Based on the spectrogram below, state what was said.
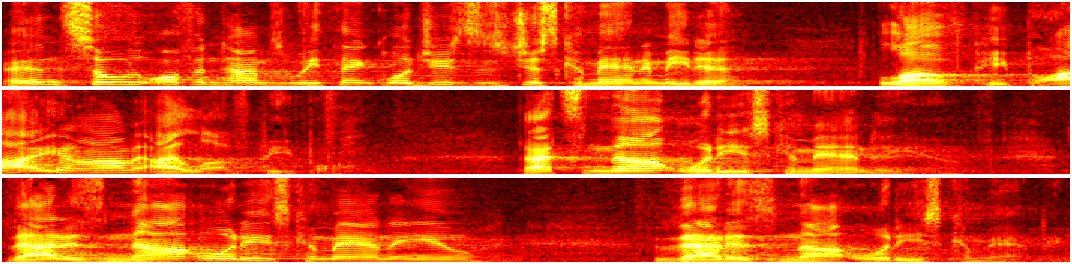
And so oftentimes we think, well, Jesus just commanded me to love people. I, I love people. That's not what he's commanding you. That is not what he's commanding you. That is not what he's commanding.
